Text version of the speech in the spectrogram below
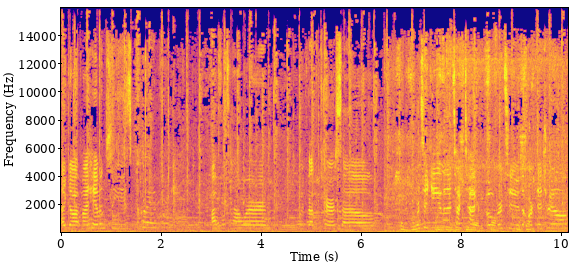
I got my ham and cheese crepe, Eiffel Tower. We've got the carousel. We're taking another tuk tuk over to the Arc Trail.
